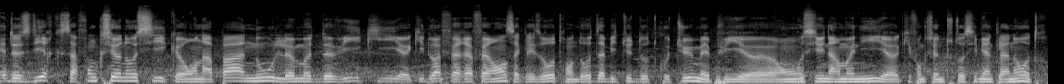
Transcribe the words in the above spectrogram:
Et de se dire que ça fonctionne aussi, qu'on n'a pas, nous, le mode de vie qui, euh, qui doit faire référence et que les autres ont d'autres habitudes, d'autres coutumes et puis euh, ont aussi une harmonie euh, qui fonctionne tout aussi bien que la nôtre.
